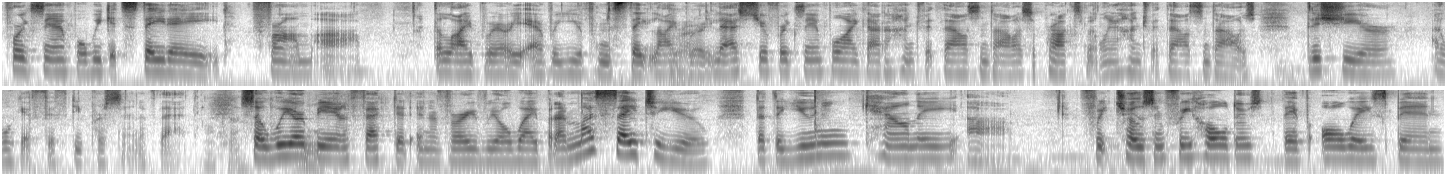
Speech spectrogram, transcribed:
for example, we get state aid from uh, the library every year from the state library. Right. Last year, for example, I got $100,000, approximately $100,000. This year, I will get 50% of that. Okay. So we are being affected in a very real way. But I must say to you that the Union County uh, free, chosen freeholders, they've always been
